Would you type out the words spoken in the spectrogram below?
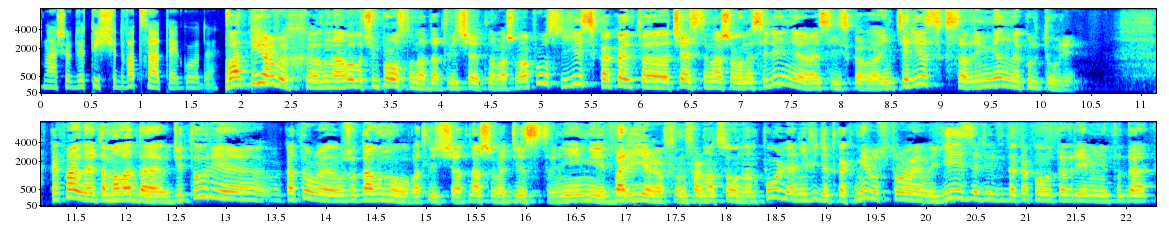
в наши 2020-е годы? Во-первых, на, очень просто надо отвечать на ваш вопрос. Есть какая-то часть нашего населения российского интерес к современной культуре. Как правило, это молодая аудитория, которая уже давно, в отличие от нашего детства, не имеет барьеров в информационном поле. Они видят, как мир устроен, ездили до какого-то времени туда.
